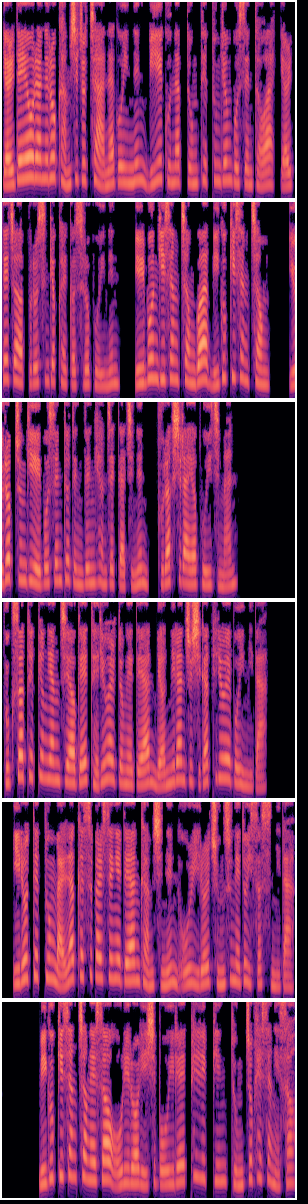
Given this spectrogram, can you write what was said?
열대요란으로 감시조차 안 하고 있는 미해 군합동 태풍경보센터와 열대저압부로 승격할 것으로 보이는 일본 기상청과 미국 기상청, 유럽 중기예보센터 등등 현재까지는 불확실하여 보이지만 북서태평양 지역의 대류 활동에 대한 면밀한 주시가 필요해 보입니다. 1호 태풍 말라카스 발생에 대한 감시는 올 1월 중순에도 있었습니다. 미국 기상청에서 올 1월 25일에 필리핀 동쪽 해상에서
